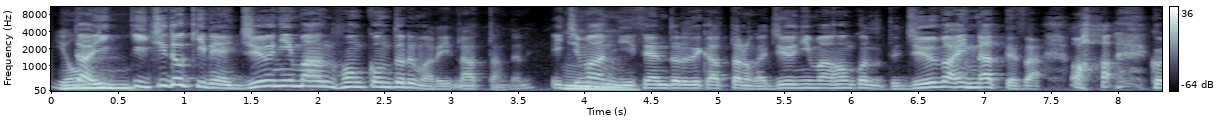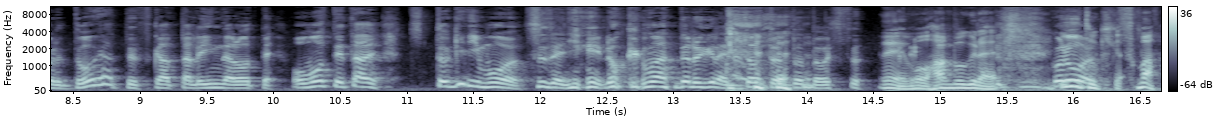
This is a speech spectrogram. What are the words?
だからい4一時ね、12万香港ドルまでなったんだね。1万2000ドルで買ったのが12万香港ドルって10倍になってさ、あ、これどうやって使ったらいいんだろうって思ってた時にもうすでに6万ドルぐらいどんどんどんどん落ちてね、もう半分ぐらい。これもいい時か。まあ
